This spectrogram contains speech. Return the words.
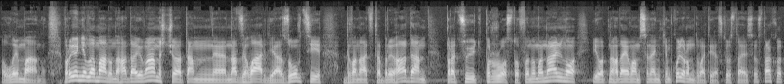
Лиману. В районі Лиману нагадаю вам, що там е, Нацгвардія Азовці, 12-та бригада. Працюють просто феноменально. І от нагадаю вам синеньким кольором. Давайте я скористаюся ось так. От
